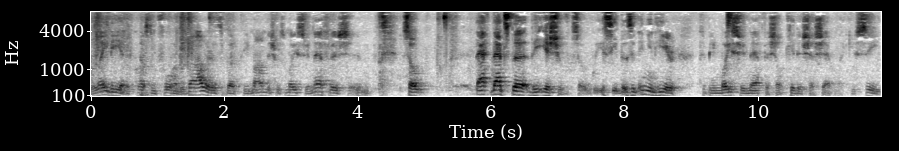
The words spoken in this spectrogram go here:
the lady and it cost him four hundred dollars, but the mamish was moiser nefesh. And so that that's the the issue. So you see, there's an Indian here to be moiser nefesh al kiddush Hashem, like you see.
